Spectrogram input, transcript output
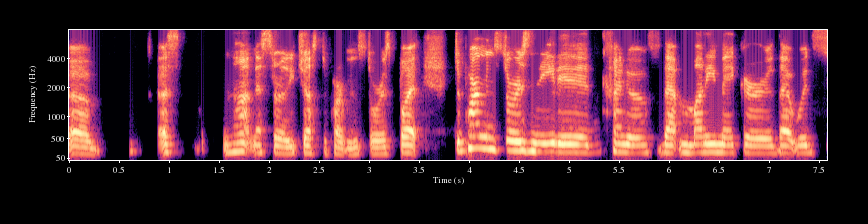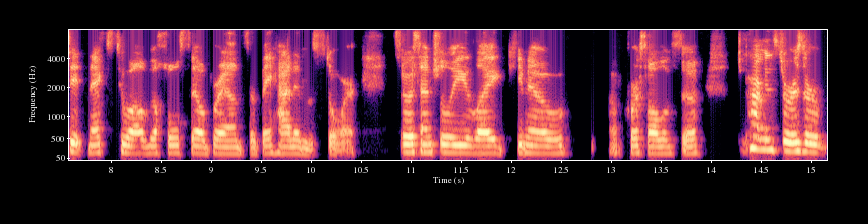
uh, a, not necessarily just department stores, but department stores needed kind of that money maker that would sit next to all the wholesale brands that they had in the store. So essentially, like, you know, of course, all of the department stores are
